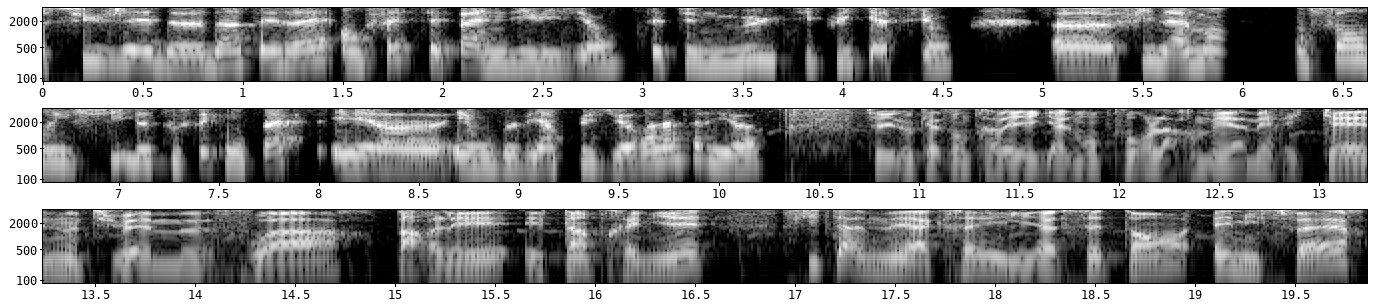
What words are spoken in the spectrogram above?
sujet d'intérêt, en fait, c'est pas une division, c'est une multiplication. Euh, finalement, on s'enrichit de tous ces contacts et, euh, et, on devient plusieurs à l'intérieur. Tu as eu l'occasion de travailler également pour l'armée américaine. Tu aimes voir, parler et t'imprégner. Ce qui t'a amené à créer il y a sept ans Hémisphère.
